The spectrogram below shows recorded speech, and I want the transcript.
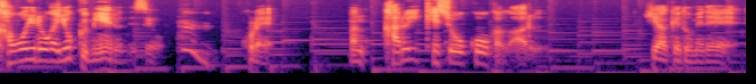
顔色がよく見えるんですよ。うん。これ。まあ軽い化粧効果がある日焼け止めで、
